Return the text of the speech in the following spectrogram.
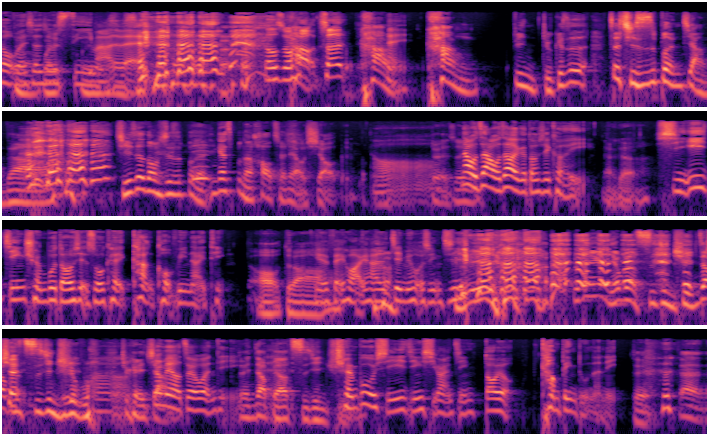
都有维生素 C 嘛，对不对？都说号称抗抗。病毒，可是这其实是不能讲的啊！其实这东西是不能，应该是不能号称疗效的哦。对，所以那我知道，我知道有一个东西可以，那个洗衣精全部都写说可以抗 COVID nineteen。哦，对啊，因为废话，因为它是界面活性剂。因为你又没有吃进去，你知道不是吃进去就不就可以讲就没有这个问题。对，你知道不要吃进去。全部洗衣精、洗碗精都有抗病毒能力。对，但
